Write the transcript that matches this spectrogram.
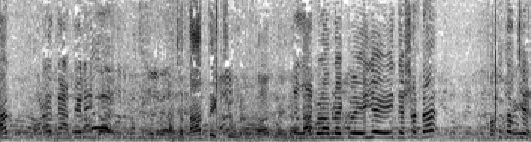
আর নেই আচ্ছা দাঁত দেখছি না দাঁত তারপর আমরা একটু এই যে এই দেশালটা কত চাচ্ছেন?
